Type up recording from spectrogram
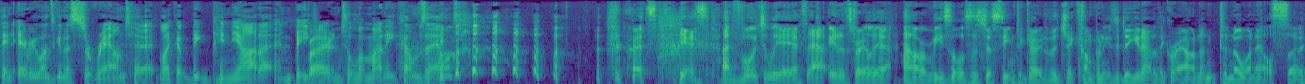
then everyone's going to surround her like a big pinata and beat her until the money comes out. That's, yes, unfortunately, yes. Our, in Australia, our resources just seem to go to the companies who dig it out of the ground and to no one else. So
